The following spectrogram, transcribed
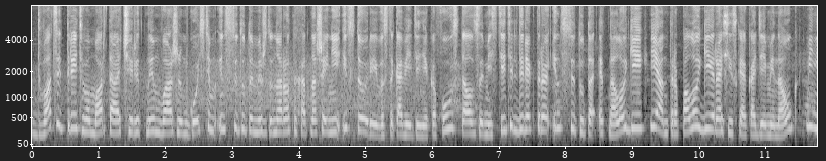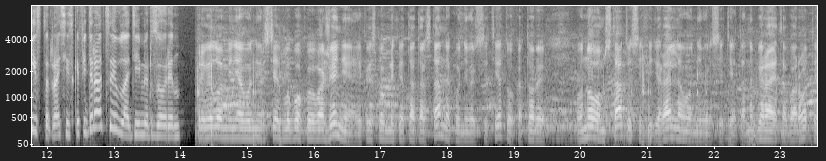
23 марта очередным важным гостем Института международных отношений истории и востоковедения КФУ стал заместитель директора Института этнологии и антропологии Российской академии наук, министр Российской Федерации Владимир Зорин. Привело меня в университет глубокое уважение и к Республике Татарстан, и к университету, который в новом статусе федерального университета набирает обороты.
